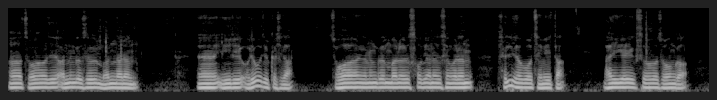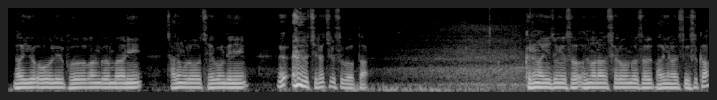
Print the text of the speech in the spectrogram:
어, 좋아하지 않는 것을 만나는 에, 일이 어려워질 것이다. 좋아하는 것만을 소비하는 생활은 편리하고 재미있다. 나에게 익숙하고 좋은 것, 나에게 어울릴 법한 것만이 자동으로 제공되니 지나칠 수가 없다. 그러나 이 중에서 얼마나 새로운 것을 발견할 수 있을까?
